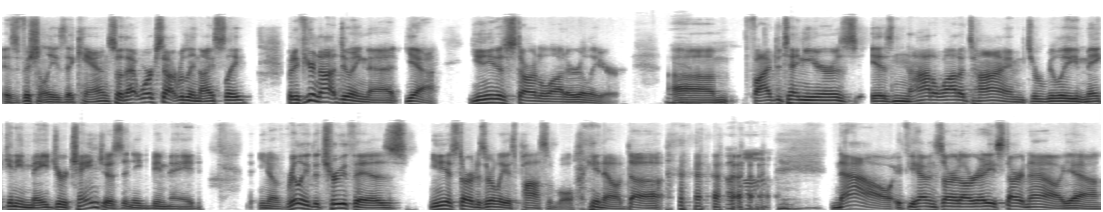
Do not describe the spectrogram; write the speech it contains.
as efficiently as they can. So that works out really nicely. But if you're not doing that, yeah, you need to start a lot earlier. Um, five to 10 years is not a lot of time to really make any major changes that need to be made. You know, really, the truth is you need to start as early as possible. You know, duh. uh-huh. now, if you haven't started already, start now. Yeah.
